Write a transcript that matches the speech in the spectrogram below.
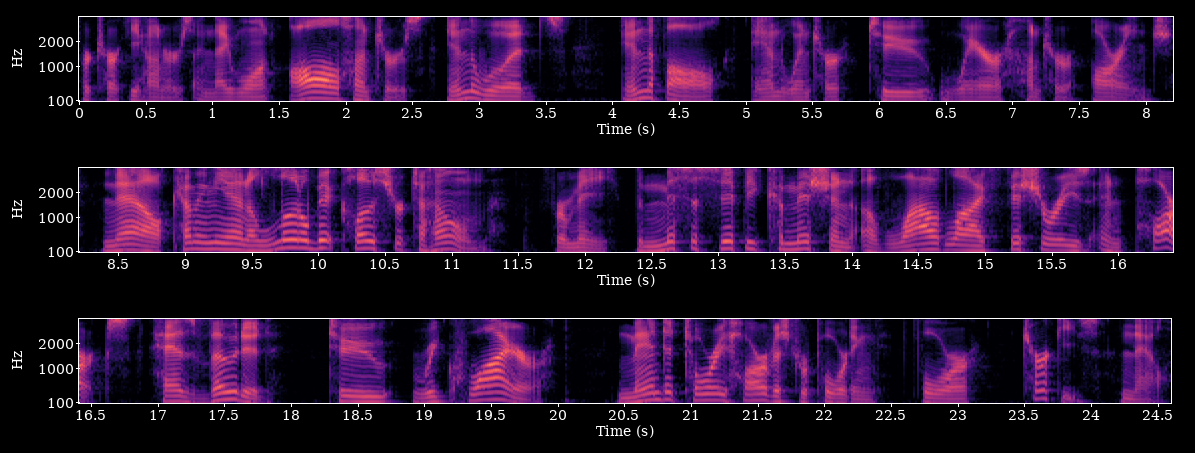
for turkey hunters, and they want all hunters in the woods in the fall and winter to wear hunter orange. Now, coming in a little bit closer to home for me, the Mississippi Commission of Wildlife, Fisheries, and Parks has voted to require mandatory harvest reporting for turkeys now.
